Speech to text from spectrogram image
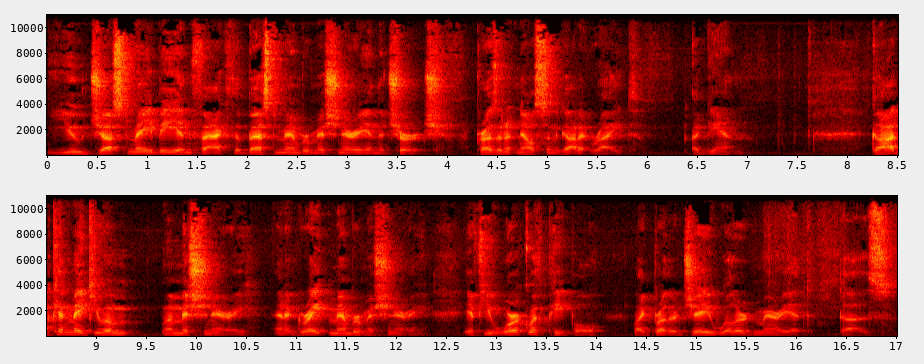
You just may be, in fact, the best member missionary in the church. President Nelson got it right. Again. God can make you a a missionary and a great member missionary if you work with people like Brother J. Willard Marriott does.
